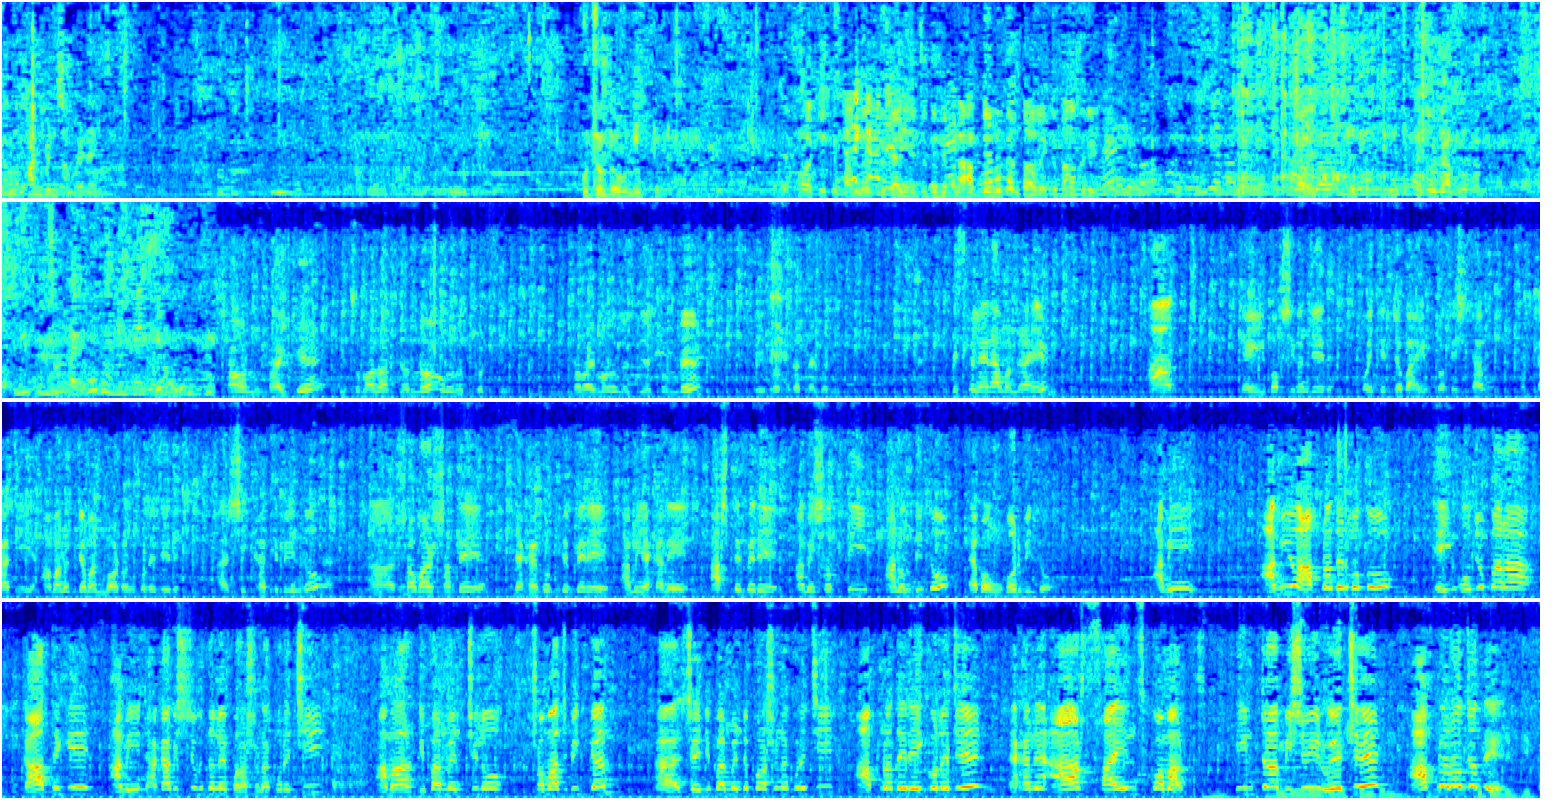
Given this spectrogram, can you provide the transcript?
এখনও থাকবেন সবাই, নাই উজ্জ্বল দাও লিফলেট আপনারা কে কে সামনে একটু কাহিনী যদি মানে হাত দিয়ে নিতেন তাহলে একটু তাড়াতাড়ি হতো। তাহলে এতে কত ওখানে? শাওন ভাইকে কিছু বলার জন্য অনুরোধ করছি। সবাই মনোযোগ দিয়ে শুনবে এই প্রত্যাশা করি। বিসমিল্লাহির রহমানির রহিম। আজ এই বক্সিগঞ্জের ঐতিহ্যবাহী প্রতিষ্ঠান কাজী আমানুজ্জামান মডার্ন কলেজের শিক্ষার্থীবৃন্দ সবার সাথে দেখা করতে পেরে আমি এখানে আসতে পেরে আমি সত্যি আনন্দিত এবং গর্বিত। আমি, আমিও আপনাদের মতো এই অজপাড়া গা থেকে আমি ঢাকা বিশ্ববিদ্যালয়ে পড়াশোনা করেছি। আমার ডিপার্টমেন্ট ছিল সমাজবিজ্ঞান সেই ডিপার্টমেন্টে পড়াশোনা করেছি। আপনাদের এই কলেজে এখানে আর্টস সায়েন্স কমার্স তিনটা বিষয় রয়েছে। আপনারাও যাতে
